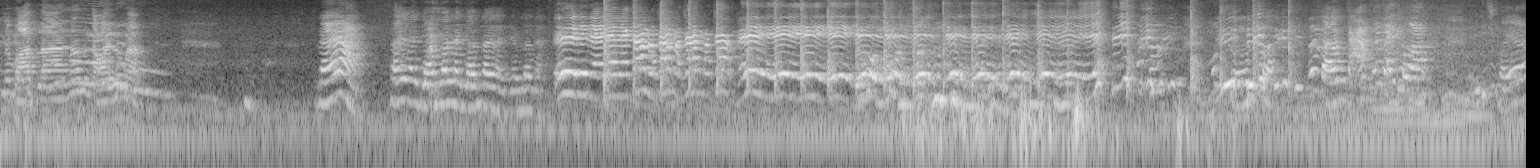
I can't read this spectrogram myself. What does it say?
Nó mệt là nó ngồi luôn à. Nè xây ra dọn lên nè dọn lên nè dọn lên nè. Ê, đây nè, nè, nè, cam nè, cam nè, cam nè, cam. Ê, ê, ê, ê, ê, ê, ê, ê, ê, ê, ê, à. Nó đợi cả cái này thôi à. Khỏe.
